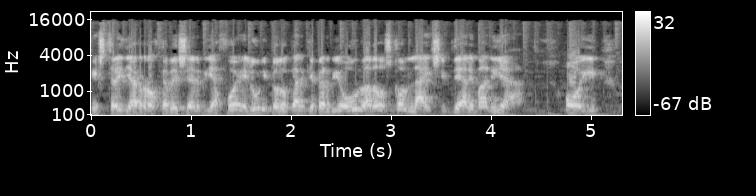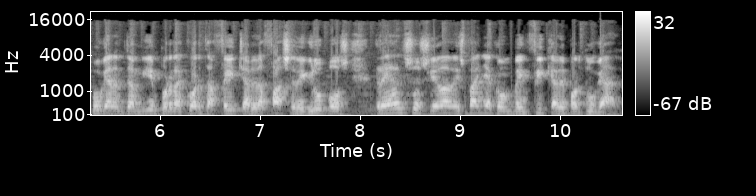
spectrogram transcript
Estrella Roja de Serbia fue el único local que perdió 1 a 2 con Leipzig de Alemania. Hoy jugarán también por la cuarta fecha de la fase de grupos Real Sociedad de España con Benfica de Portugal,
